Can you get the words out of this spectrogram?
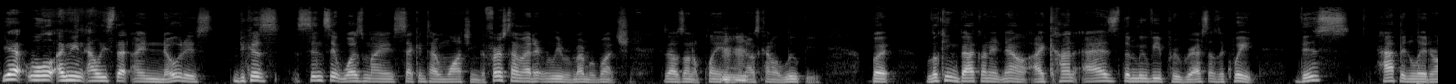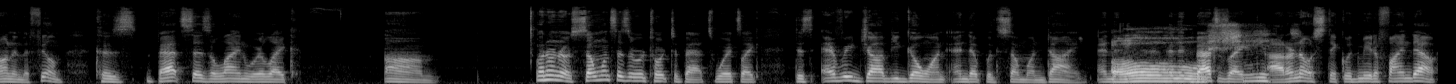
Yeah, well, I mean, at least that I noticed. because since it was my second time watching, the first time I didn't really remember much because I was on a plane Mhm. and I was kind of loopy. But looking back on it now, I kind of as the movie progressed, I was like, wait, this happened later on in the film because Bat says a line where like, um, oh no no, someone says a retort to Bats where it's like, does every job you go on end up with someone dying? And then and then Oh, Bats is like. I don't know, stick with me to find out.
